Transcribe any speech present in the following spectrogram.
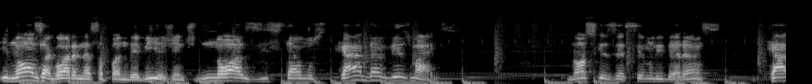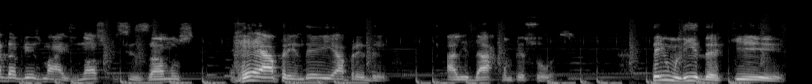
E nós agora nessa pandemia, gente, nós estamos cada vez mais, nós que exercemos liderança, cada vez mais nós precisamos reaprender e aprender a lidar com pessoas. Tem um líder que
